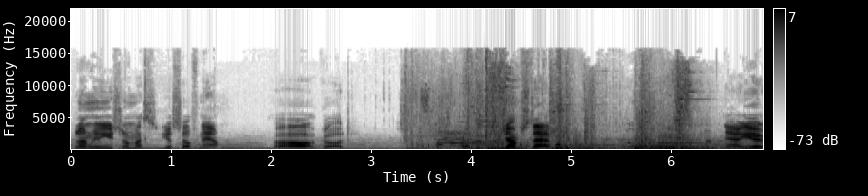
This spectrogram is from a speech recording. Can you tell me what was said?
But I'm going to use it on my, yourself now. Oh god. Jump stab. Now you.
